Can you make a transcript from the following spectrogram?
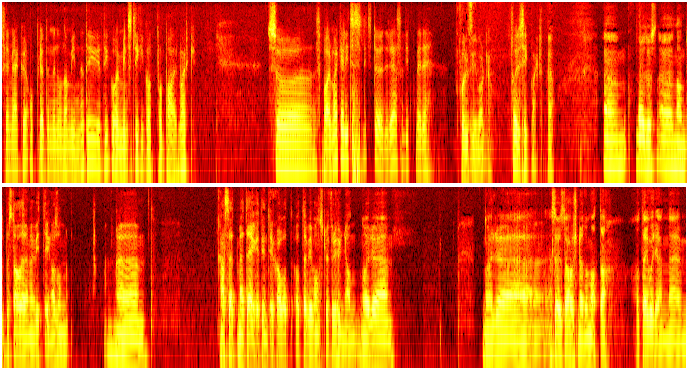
Selv om jeg ikke opplevde det med noen av mine. De, de går minst like godt på barmark. Så, så barmark er litt, litt stødigere, altså litt mer Forutsigbart, ja. forutsigbart. Um, det er jo du uh, nevnte det med vitring og sånn. Um, jeg har sett med et eget inntrykk av at, at det blir vanskelig for hundene når uh, når uh, jeg ser Hvis det har snødd om natta, at det har vært en, um,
